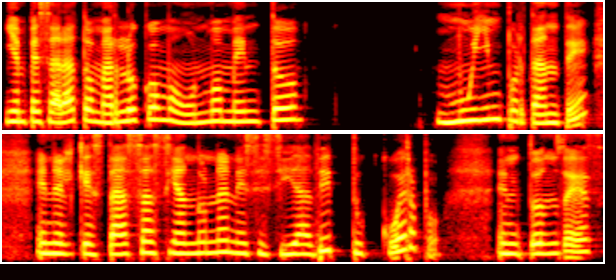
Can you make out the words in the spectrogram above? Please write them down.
Y empezar a tomarlo como un momento muy importante en el que estás saciando una necesidad de tu cuerpo. Entonces,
